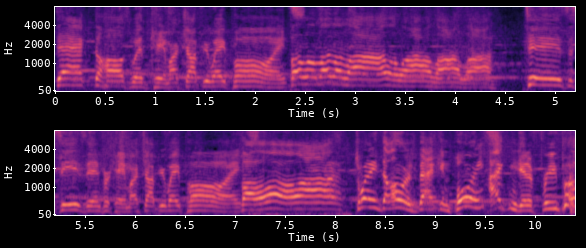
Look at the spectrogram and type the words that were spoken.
Deck the halls with Kmart Shop Your Way point. Fa la la la la la la la la. Tis the season for Kmart Shop Your Way point. Fa la la la. Twenty dollars back in points. I can get a free pogo.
